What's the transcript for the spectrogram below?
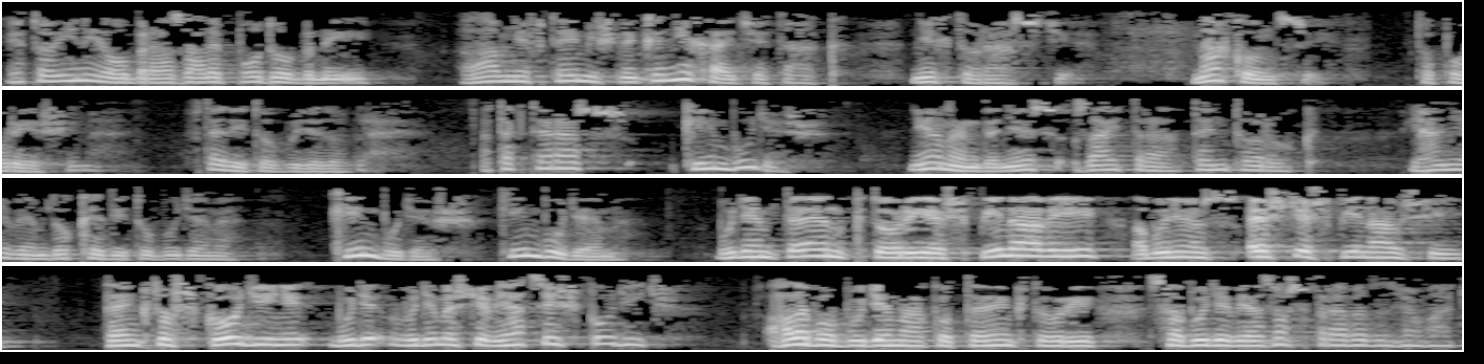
Je to iný obraz, ale podobný. Hlavne v tej myšlienke, nechajte tak, nech to rastie. Na konci to poriešime. Vtedy to bude dobré. A tak teraz, kým budeš? Nielen dnes, zajtra, tento rok. Ja neviem, dokedy tu budeme. Kým budeš? Kým budem? Budem ten, ktorý je špinavý a budem ešte špinavší. Ten, kto škodí, bude, budem ešte viacej škodiť. Alebo budem ako ten, ktorý sa bude viac ospravedlňovať.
